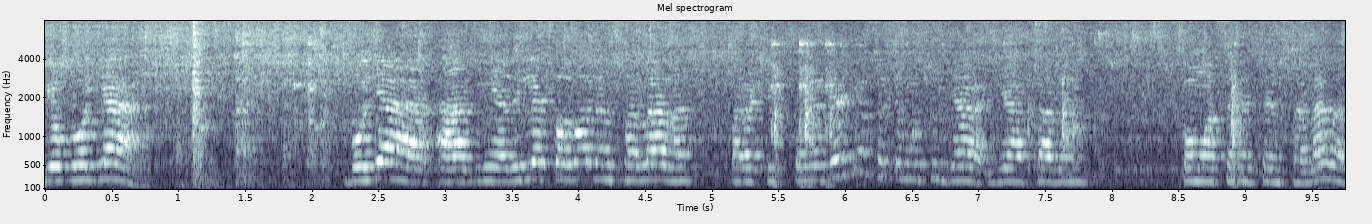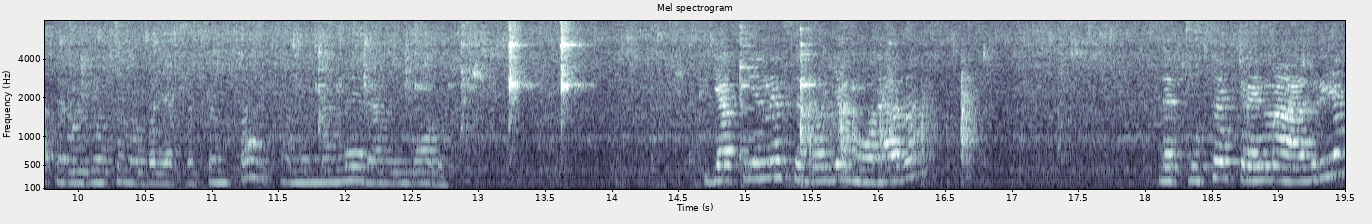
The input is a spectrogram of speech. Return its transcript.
yo voy a voy a, añadirle todo a la ensalada para que ustedes vean. Yo sé que muchos ya, ya saben cómo hacer esta ensalada, pero yo se los voy a presentar a mi manera, a mi modo. Ya tiene cebolla morada. Le puse crema agria.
